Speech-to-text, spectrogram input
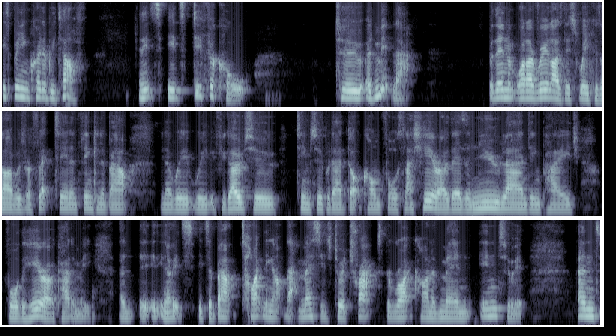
it's been incredibly tough. And it's it's difficult to admit that. But then what I realized this week as I was reflecting and thinking about, you know, we we if you go to teamsuperdad.com forward slash hero, there's a new landing page for the Hero Academy, and it, you know it's it's about tightening up that message to attract the right kind of men into it, and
